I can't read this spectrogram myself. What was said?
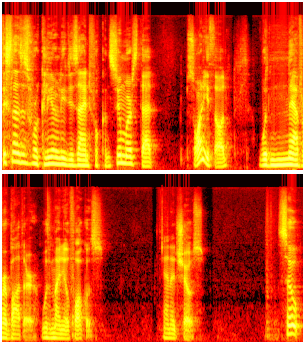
These lenses were clearly designed for consumers that Sony thought would never bother with manual focus. And it shows. So,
